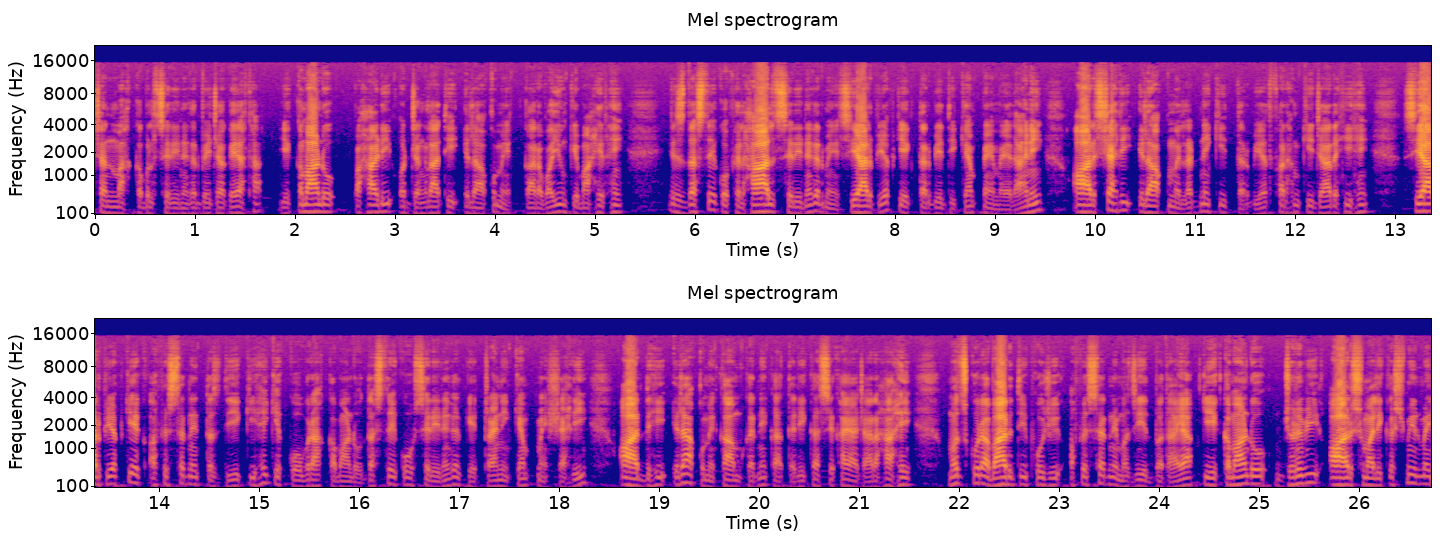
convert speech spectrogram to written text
چند ماہ قبل سری نگر بھیجا گیا تھا یہ کمانڈو پہاڑی اور جنگلاتی علاقوں میں کارروائیوں کے ماہر ہیں اس دستے کو فی الحال سری نگر میں سی آر پی ایف کے ایک تربیتی کیمپ میں میدانی اور شہری علاقوں میں لڑنے کی تربیت فراہم کی جا رہی ہے سی آر پی ایف کے ایک آفیسر نے تصدیق کی ہے کہ کوبرا کمانڈو دستے کو سری نگر کے ٹریننگ کیمپ میں شہری اور دیہی علاقوں میں کام کرنے کا طریقہ سکھایا جا رہا ہے مذکورہ بھارتی فوجی آفیسر نے مزید بتایا کہ یہ کمانڈو جنوبی اور شمالی کشمیر میں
